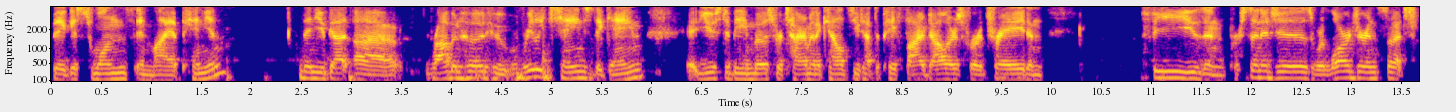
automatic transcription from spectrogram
biggest ones in my opinion. Then you've got uh, Robinhood, who really changed the game. It used to be most retirement accounts, you'd have to pay $5 for a trade, and fees and percentages were larger and such.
